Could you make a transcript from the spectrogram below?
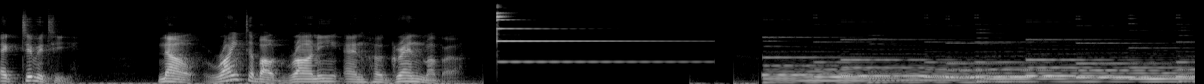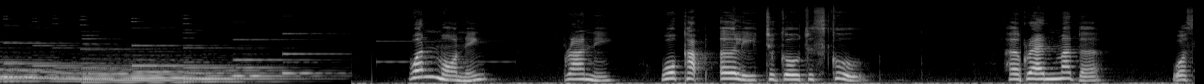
Activity. Now write about Rani and her grandmother. One morning, Rani woke up early to go to school. Her grandmother was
